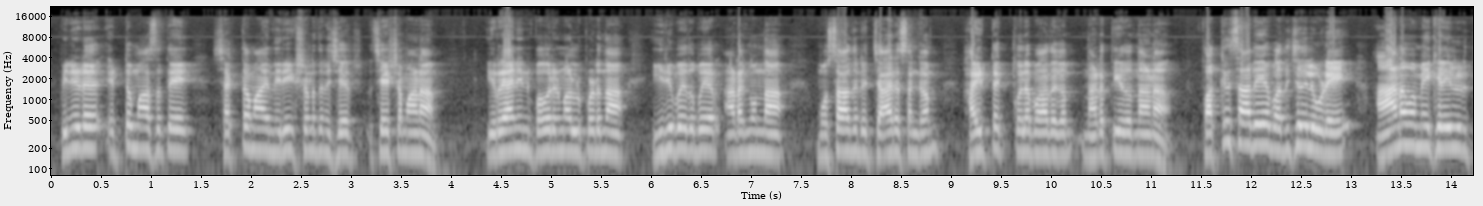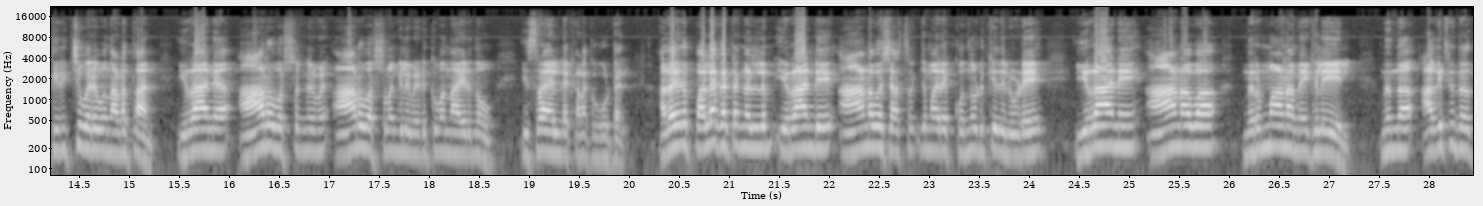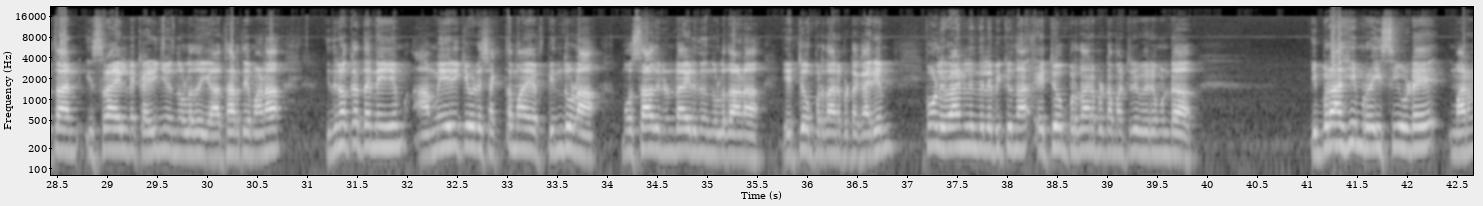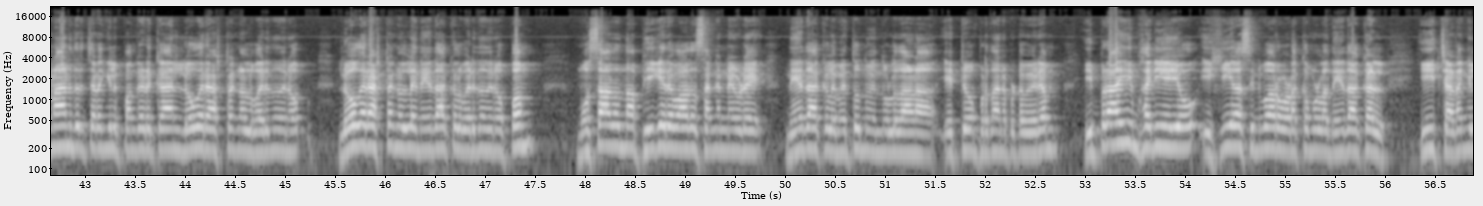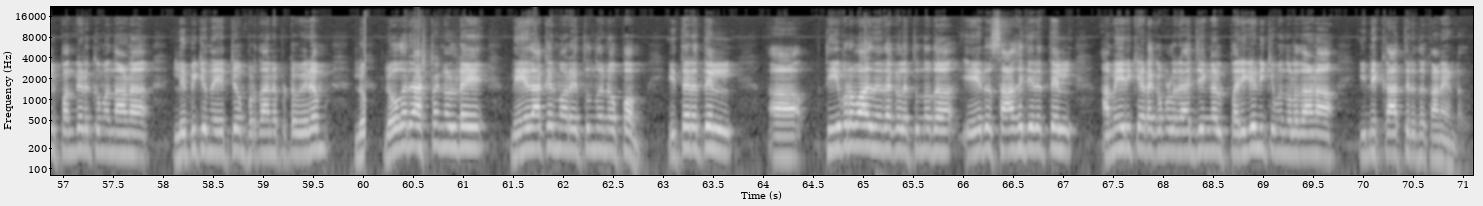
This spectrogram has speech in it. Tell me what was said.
പിന്നീട് എട്ട് മാസത്തെ ശക്തമായ നിരീക്ഷണത്തിന് ശേഷമാണ് ഇറാനിയൻ പൗരന്മാർ ഉൾപ്പെടുന്ന ഇരുപത് പേർ അടങ്ങുന്ന മൊസാദിന്റെ ചാരസംഘം ഹൈടെക് കൊലപാതകം നടത്തിയതെന്നാണ്. ഫക്രിസാദയെ വധിച്ചതിലൂടെ ആണവ മേഖലയിൽ ഒരു തിരിച്ചുവരവ് നടത്താൻ ഇറാന് ആറ് വർഷമെങ്കിലും ആറ് വർഷമെങ്കിലും എടുക്കുമെന്നായിരുന്നു ഇസ്രായേലിന്റെ കണക്കുകൂട്ടൽ. അതായത് പല ഘട്ടങ്ങളിലും ഇറാന്റെ ആണവ ശാസ്ത്രജ്ഞന്മാരെ കൊന്നൊടുക്കിയതിലൂടെ ഇറാനെ ആണവ നിർമ്മാണ മേഖലയിൽ നിന്ന് അകറ്റി നിർത്താൻ ഇസ്രായേലിന് കഴിഞ്ഞു എന്നുള്ളത് യാഥാർത്ഥ്യമാണ്. ഇതിനൊക്കെ തന്നെയും അമേരിക്കയുടെ ശക്തമായ പിന്തുണ മൊസാദിനുണ്ടായിരുന്നു എന്നുള്ളതാണ് ഏറ്റവും പ്രധാനപ്പെട്ട കാര്യം. ഇപ്പോൾ ഇറാനിൽ നിന്ന് ലഭിക്കുന്ന ഏറ്റവും പ്രധാനപ്പെട്ട മറ്റൊരു വിവരമുണ്ട്. ഇബ്രാഹിം റൈസിയുടെ മരണാനന്തര ചടങ്ങിൽ പങ്കെടുക്കാൻ ലോകരാഷ്ട്രങ്ങൾ വരുന്നതിനൊപ്പം ലോകരാഷ്ട്രങ്ങളിലെ നേതാക്കൾ വരുന്നതിനൊപ്പം മൊസാദ് എന്ന ഭീകരവാദ സംഘടനയുടെ നേതാക്കളും എത്തുന്നു എന്നുള്ളതാണ് ഏറ്റവും പ്രധാനപ്പെട്ട വിവരം. ഇബ്രാഹിം ഹനിയയോ ഇഹിയ സിൻവാറോ അടക്കമുള്ള നേതാക്കൾ ഈ ചടങ്ങിൽ പങ്കെടുക്കുമെന്നാണ് ലഭിക്കുന്ന ഏറ്റവും പ്രധാനപ്പെട്ട വിവരം. ലോകരാഷ്ട്രങ്ങളുടെ നേതാക്കന്മാർ എത്തുന്നതിനൊപ്പം ഇത്തരത്തിൽ തീവ്രവാദ നേതാക്കൾ എത്തുന്നത് ഏത് സാഹചര്യത്തിൽ അമേരിക്ക അടക്കമുള്ള രാജ്യങ്ങൾ പരിഗണിക്കുമെന്നുള്ളതാണ് ഇനി കാത്തിരുന്ന് കാണേണ്ടത്.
